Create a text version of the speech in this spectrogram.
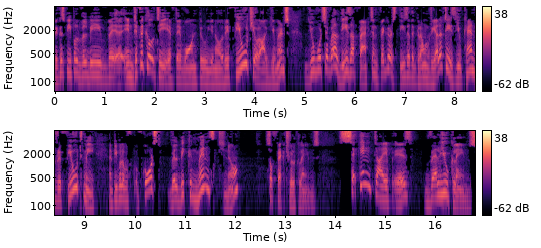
because people will be uh, in difficulty if they want to, you know, refute your arguments, you would say, well, these are facts and figures. These are the ground realities. You can refute me. And people, of, course, will be convinced, you know. So, factual claims. Second type is value claims.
